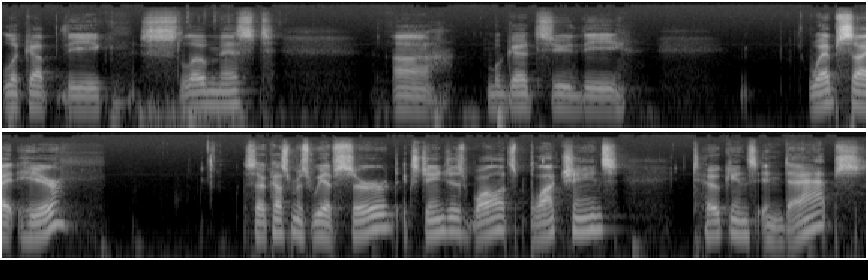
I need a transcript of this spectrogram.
look up the SlowMist. Uh, we'll go to the website here. So, customers we have served, exchanges, wallets, blockchains, tokens, and dApps.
